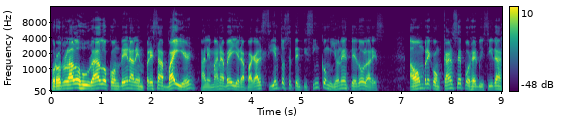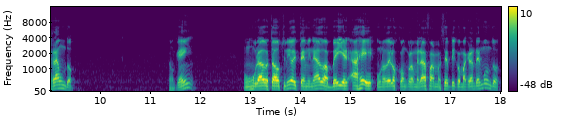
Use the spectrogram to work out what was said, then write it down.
Por otro lado, jurado condena a la empresa Bayer, alemana Bayer, a pagar 175 millones de dólares a hombre con cáncer por herbicida Roundup. ¿Ok? Un jurado de Estados Unidos ha determinado a Bayer AG, uno de los conglomerados farmacéuticos más grandes del mundo,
